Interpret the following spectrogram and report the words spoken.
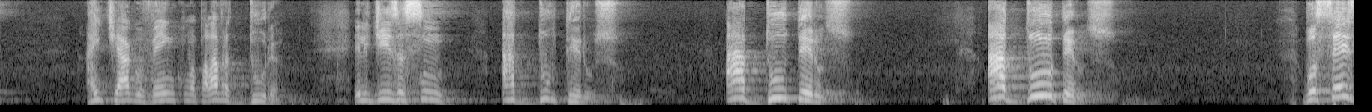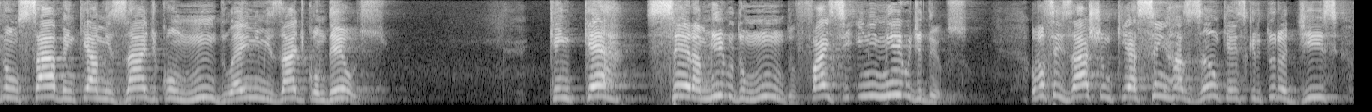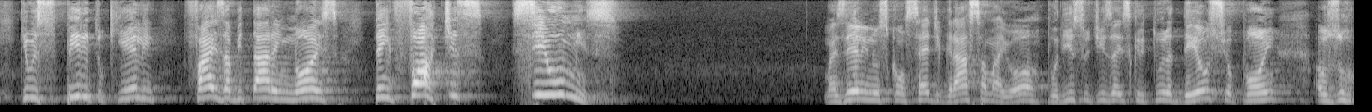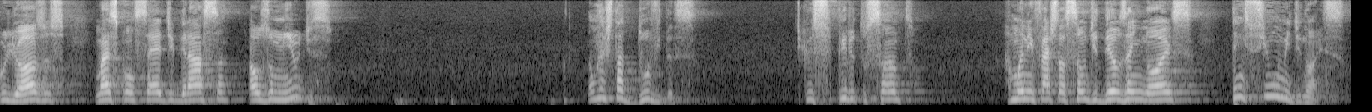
Aí Tiago vem com uma palavra dura. Ele diz assim: adúlteros. Adúlteros. Adúlteros. Vocês não sabem que a amizade com o mundo é inimizade com Deus. Quem quer ser amigo do mundo faz-se inimigo de Deus. Ou vocês acham que é sem razão que a Escritura diz que o Espírito que Ele faz habitar em nós tem fortes ciúmes? Mas Ele nos concede graça maior, por isso diz a Escritura: Deus se opõe aos orgulhosos, mas concede graça aos humildes. Não resta dúvidas de que o Espírito Santo, a manifestação de Deus em nós, tem ciúme de nós.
